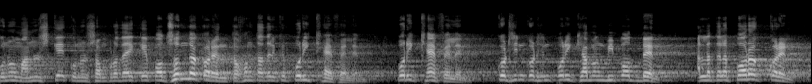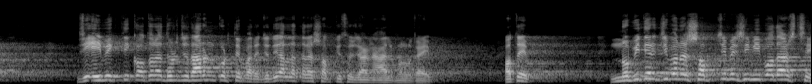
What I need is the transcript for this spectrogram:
কোনো মানুষকে, কোনো সম্প্রদায়কে পছন্দ করেন, তখন তাদেরকে পরীক্ষায় ফেলেন পরীক্ষায় ফেলেন, কঠিন কঠিন পরীক্ষা এবং বিপদ দেন। আল্লাহ তালা পরক করেন যে এই ব্যক্তি কতটা ধৈর্য ধারণ করতে পারে যদি আল্লাহ তালা সবকিছু জানে আলমুল গাইব অতএব নবীদের জীবনে সবচেয়ে বেশি বিপদ আসছে।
